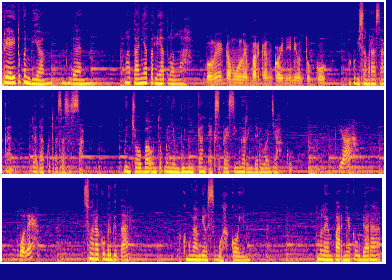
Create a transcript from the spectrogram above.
Pria itu pendiam dan matanya terlihat lelah. Boleh kamu lemparkan koin ini untukku? Aku bisa merasakan dadaku terasa sesak. Mencoba untuk menyembunyikan ekspresi ngeri dari wajahku. Ya, boleh. Suaraku bergetar. Aku mengambil sebuah koin, melemparnya ke udara,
